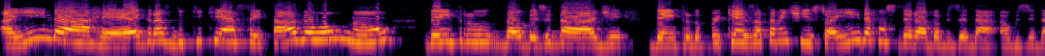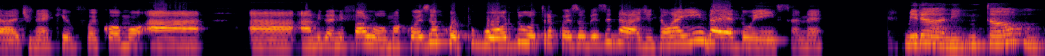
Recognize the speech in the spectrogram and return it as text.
ainda há regras do que, que é aceitável ou não dentro da obesidade, dentro do. Porque é exatamente isso, ainda é considerado obesidade, obesidade né? Que foi como a a, a Milani falou, uma coisa é o corpo gordo, outra coisa é obesidade. Então ainda é doença, né? Mirani, então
